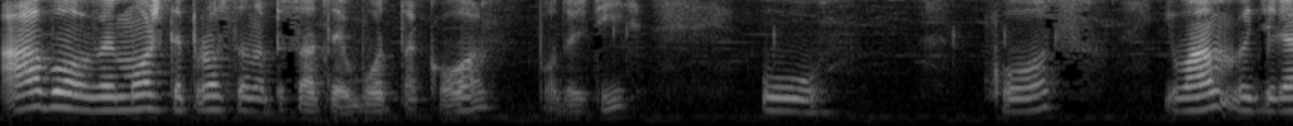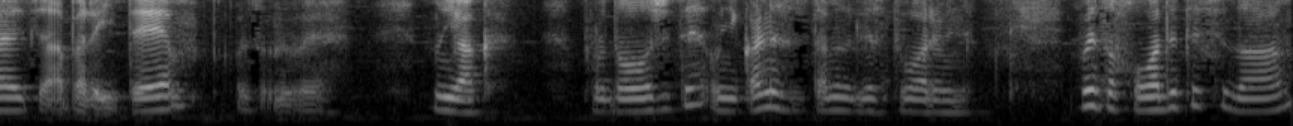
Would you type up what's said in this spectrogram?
Або ви можете просто написати вот тако. Подождіть. У кос. І вам виділяється перейти. Ну як? Продовжити унікальна система для створення. Ви заходите сюди.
